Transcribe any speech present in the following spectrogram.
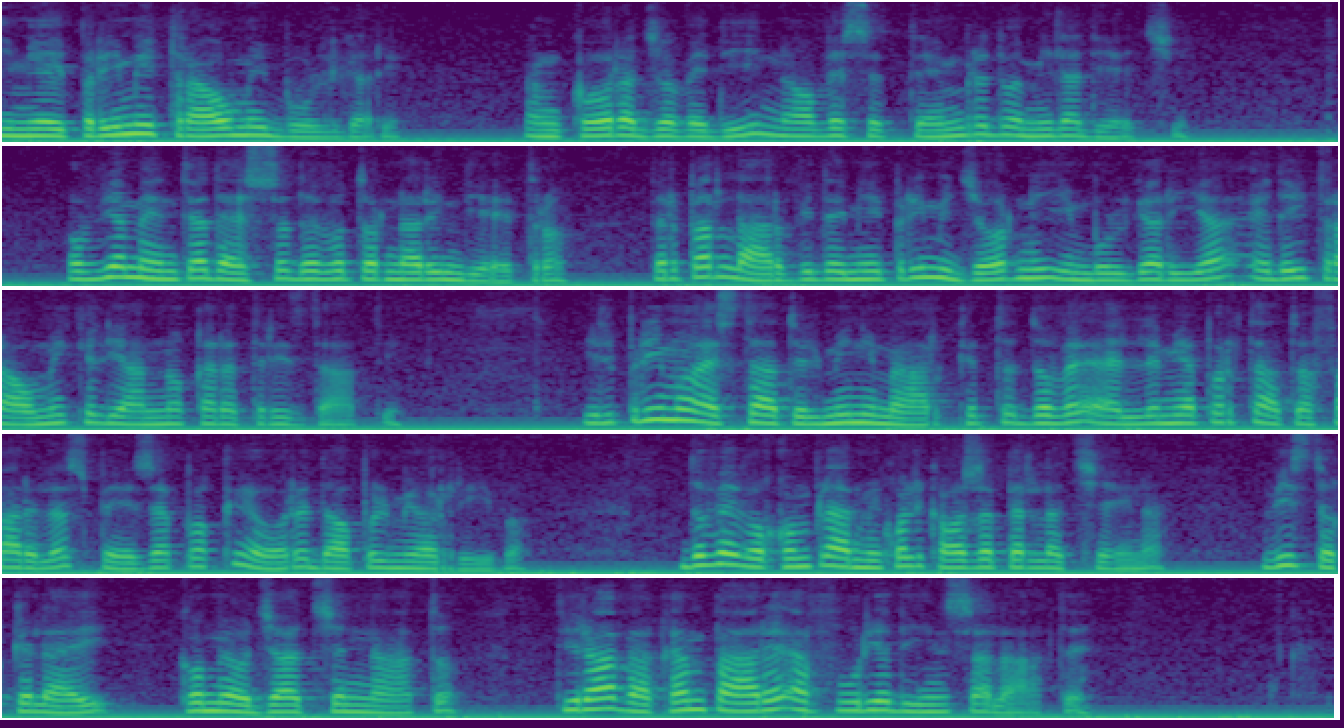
I miei primi traumi bulgari. Ancora giovedì 9 settembre 2010. Ovviamente adesso devo tornare indietro per parlarvi dei miei primi giorni in Bulgaria e dei traumi che li hanno caratterizzati. Il primo è stato il mini market dove Elle mi ha portato a fare la spesa poche ore dopo il mio arrivo. Dovevo comprarmi qualcosa per la cena, visto che lei, come ho già accennato, tirava a campare a furia di insalate.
